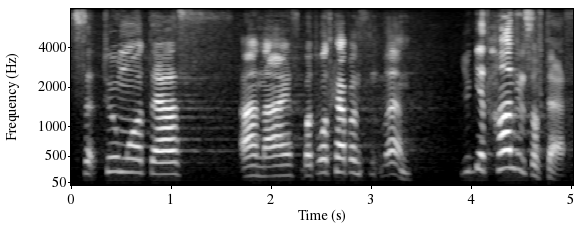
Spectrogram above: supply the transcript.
So two more tests are nice, but what happens then? You get hundreds of tests.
